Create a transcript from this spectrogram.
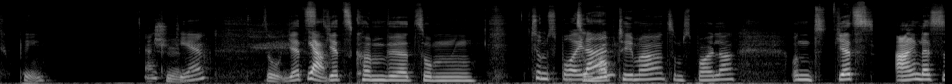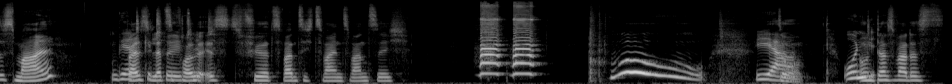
Supi. Danke Schön. dir. So, jetzt, ja. jetzt kommen wir zum zum Spoiler. Zum Hauptthema, zum Spoiler. Und jetzt ein letztes Mal, Wird weil es die letzte Folge ist für 2022. Uh, ja. So. Und, Und, das war das,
